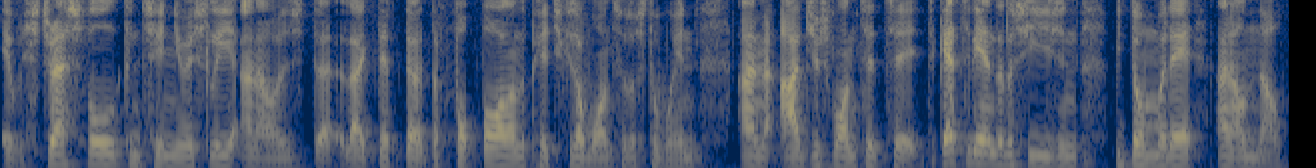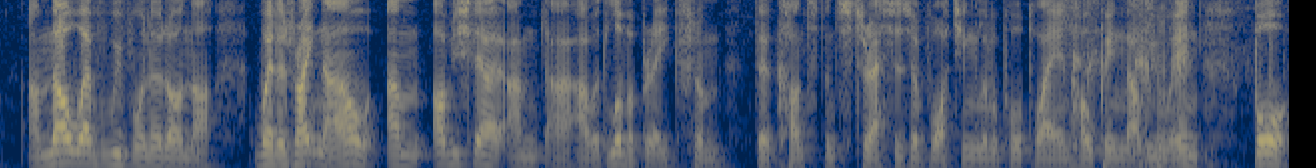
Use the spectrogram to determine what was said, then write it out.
It was stressful continuously, and I was the, like the, the the football on the pitch because I wanted us to win, and I just wanted to to get to the end of the season, be done with it, and I'll know. I'll know whether we've won it or not. Whereas right now, um, obviously, I, I'm, I I would love a break from the constant stresses of watching Liverpool play and hoping that we win. But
